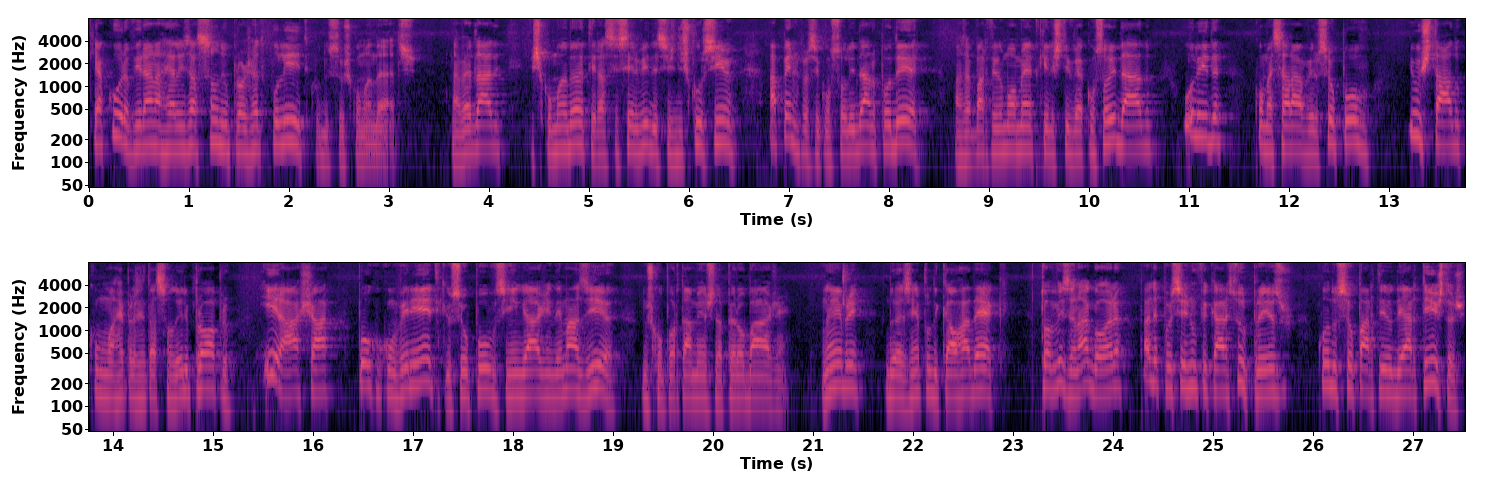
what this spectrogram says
que a cura virá na realização de um projeto político dos seus comandantes. Na verdade, este comandante irá se servir desses discursinhos apenas para se consolidar no poder, mas a partir do momento que ele estiver consolidado, o líder começará a ver o seu povo e o Estado como uma representação dele próprio, irá achar pouco conveniente que o seu povo se engaje em demasia nos comportamentos da perobagem. Lembre do exemplo de Karl Radek. Estou avisando agora para depois vocês não ficarem surpresos quando o seu partido de artistas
